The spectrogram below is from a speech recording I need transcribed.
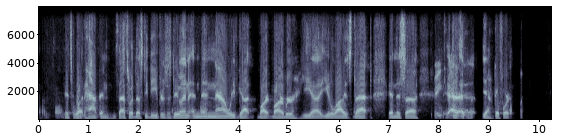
It's what happened. That's what dusty deevers is doing. And then now we've got bart barber. He uh, utilized that in this uh yeah, uh, yeah go for it.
